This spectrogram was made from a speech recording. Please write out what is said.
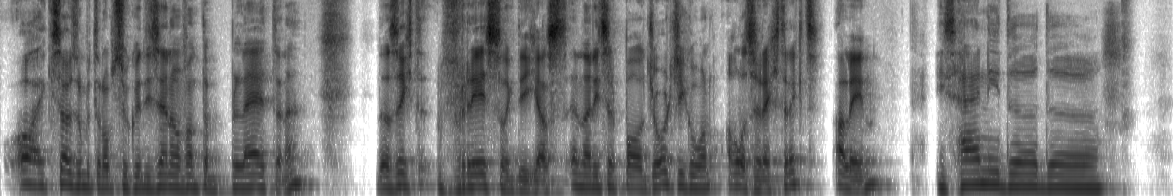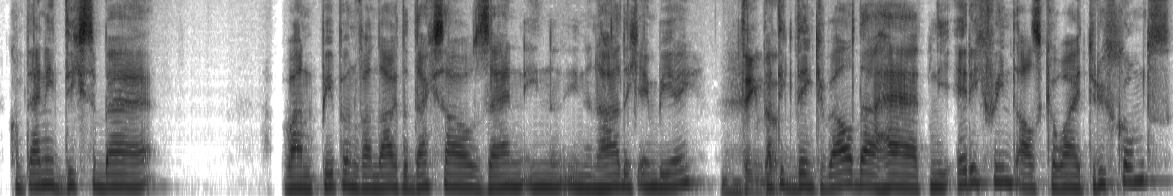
Oh, ik zou ze moeten opzoeken. Die zijn om van te blijten, hè? Dat is echt vreselijk, die gast. En dan is er Paul George die gewoon alles recht trekt. Alleen. Is hij niet de, de... Komt hij niet dichtst bij waar Pippen vandaag de dag zou zijn in, in een huidig NBA? Denk Dat dat... ik denk wel dat hij het niet erg vindt als Kawhi terugkomt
